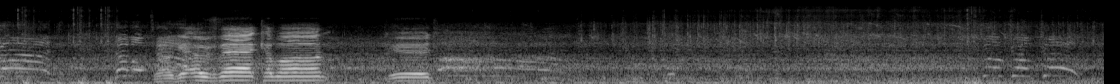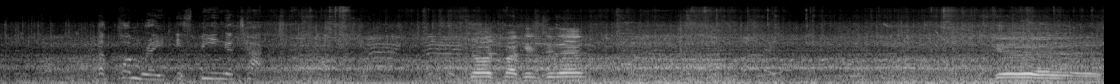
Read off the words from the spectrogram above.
Run. Double Now get over there. Come on. Good. Go, go, go. A comrade is being attacked. Charge back into them. Good.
